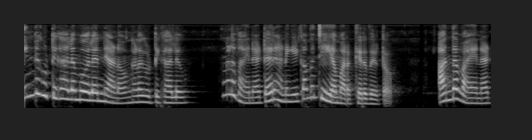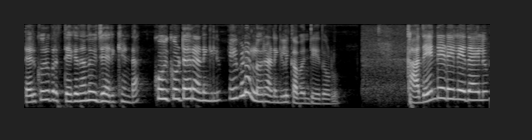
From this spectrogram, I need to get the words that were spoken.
എന്റെ കുട്ടിക്കാലം പോലെ തന്നെയാണോ നിങ്ങളെ കുട്ടിക്കാലവും? നിങ്ങൾ വയനാട്ടുകാരാണെങ്കിൽ കമന്റ് ചെയ്യാൻ മറക്കരുത് കേട്ടോ. അന്താ വയനാട്ടുകാർക്ക് ഒരു പ്രത്യേകത എന്ന് വിചാരിക്കേണ്ട. കോഴിക്കോട്ടുകാരാണെങ്കിലും എവിടെ ഉള്ളവരാണെങ്കിലും കമന്റ് ചെയ്തോളൂ. കഥേന്റെ ഇടയിൽ ഏതായാലും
